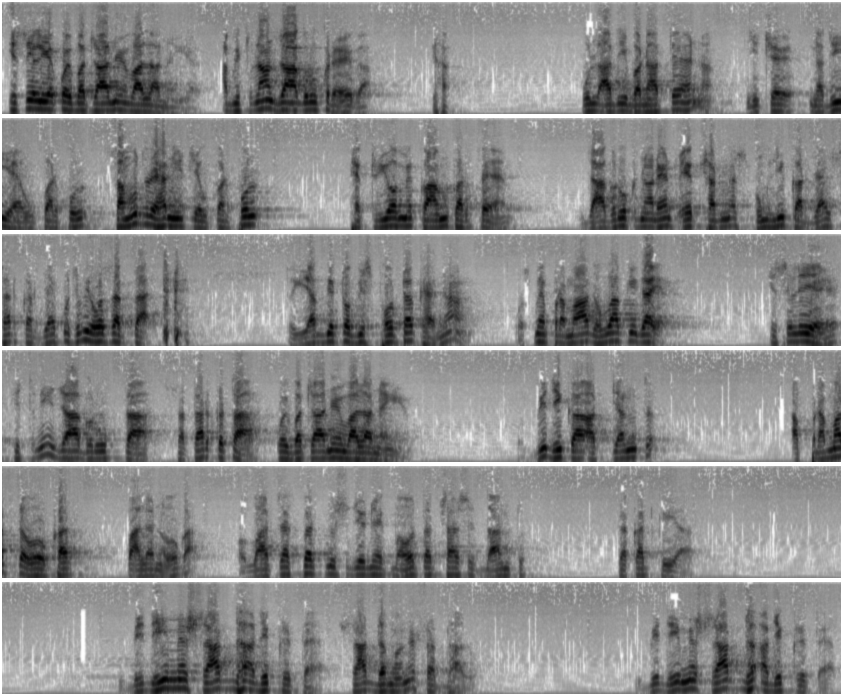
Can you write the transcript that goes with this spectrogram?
इसीलिए कोई बचाने वाला नहीं है। अब इतना जागरूक रहेगा। पुल आदि बनाते हैं ना। नीचे नदी है, ऊपर पुल, समुद्र है नीचे ऊपर पुल। फैक्ट्रियों में काम करते हैं। जागरूक न रहे तो एक क्षण में उंगली कर जाए, सर कर जाए, कुछ भी हो सकता है। तो यज्ञ तो विस्फोटक है ना, उसमें प्रमाद हुआ कि गए। इसलिए इतनी जागरूकता, सतर्कता कोई बचाने वाला नहीं है। विधि का अत्यंत अप्रमत्त होकर पालन होगा। और वाचस्पत मिश्र जी ने एक बहुत अच्छा सिद्धांत प्रकट किया। विधि में श्राद्ध अधिकृत है। श्राद्ध माने श्रद्धालु। विधि में श्राद्ध अधिकृत है।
